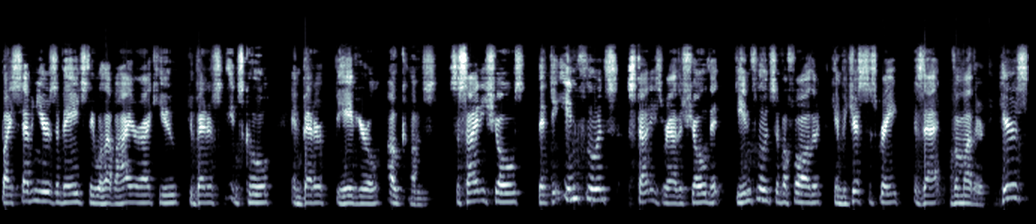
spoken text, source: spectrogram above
by seven years of age, they will have a higher IQ, do better in school, and better behavioral outcomes. Society shows that the influence, studies rather, show that the influence of a father can be just as great as that of a mother. Here's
